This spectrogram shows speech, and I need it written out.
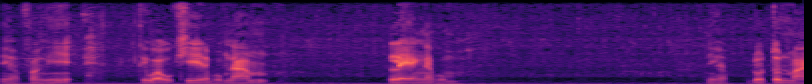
นี่ครับฝั่งนี้ถือว่าโอเคนะผมน้ำแรงนะผมนี่ครับลดต้นไม้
